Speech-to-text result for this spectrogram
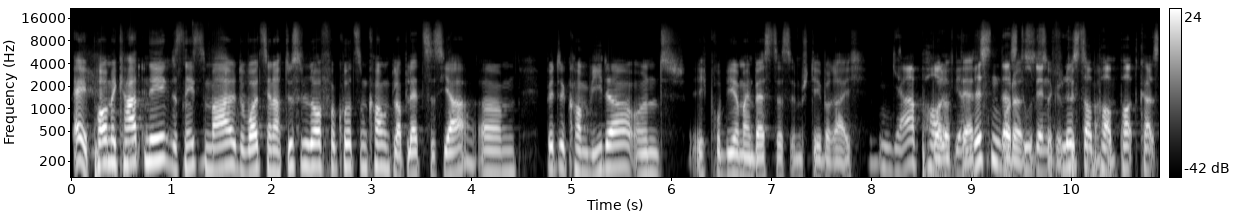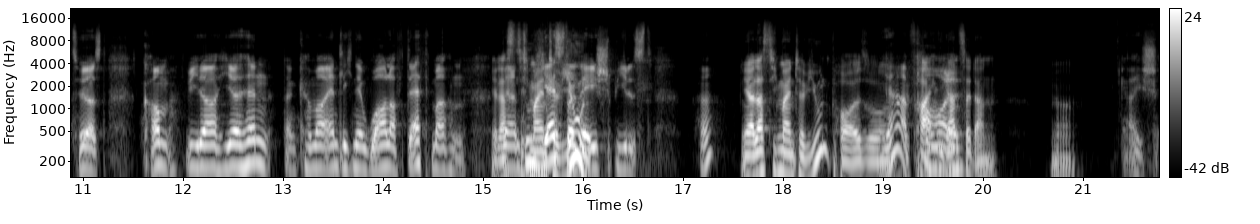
Ey, Paul McCartney, das nächste Mal, du wolltest ja nach Düsseldorf vor kurzem kommen, glaub letztes Jahr. Ähm, bitte komm wieder und ich probiere mein Bestes im Stehbereich. Ja, Paul, wir Death wissen, dass du den. Flüsterpop-Podcast hörst. Komm wieder hier hin, dann können wir endlich eine Wall of Death machen. Ja, lass während dich du mal Yesterday interviewen. spielst. Ja, lass dich mal interviewen, Paul. So. Ja, Wir fragen Paul. die ganze Zeit an. Ja. Ja, ich sch-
